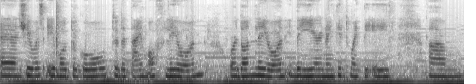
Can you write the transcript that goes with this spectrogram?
and she was able to go to the time of Leon or Don Leon in the year 1928. Um,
